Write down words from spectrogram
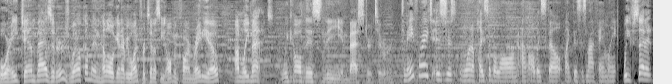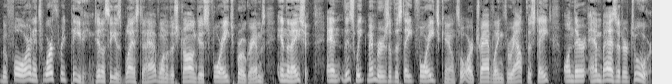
4 H ambassadors, welcome and hello again, everyone, for Tennessee Home and Farm Radio. I'm Lee Maddox. We call this the Ambassador Tour. To me, 4 H is just one, a place to belong. I've always felt like this is my family. We've said it before, and it's worth repeating. Tennessee is blessed to have one of the strongest 4 H programs in the nation. And this week, members of the State 4 H Council are traveling throughout the state on their Ambassador Tour.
